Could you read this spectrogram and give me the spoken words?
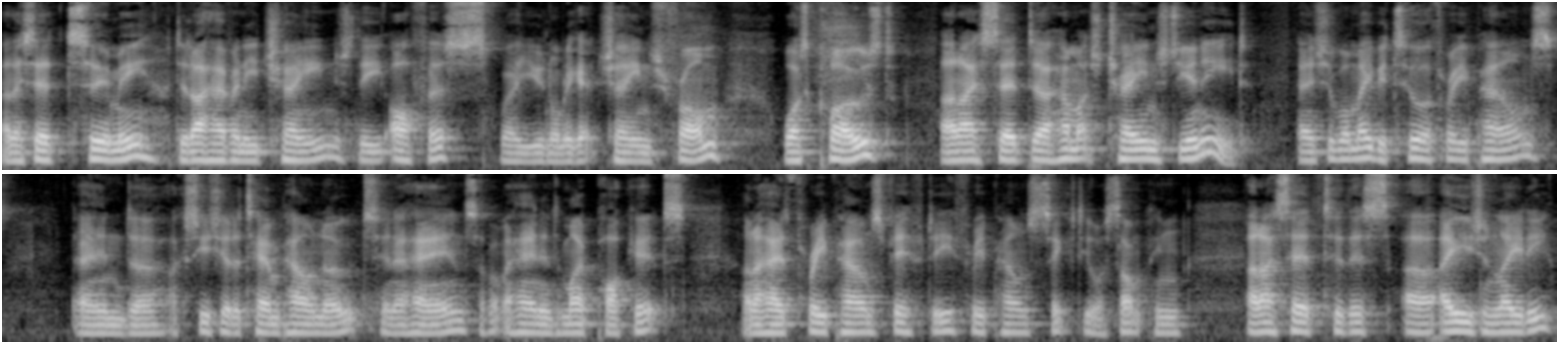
And they said to me, Did I have any change? The office where you normally get change from was closed. And I said, uh, How much change do you need? And she said, Well, maybe two or three pounds. And uh, I could see she had a ten pound note in her hand. So I put my hand into my pocket and I had three pounds fifty, three pounds sixty, or something. And I said to this uh, Asian lady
